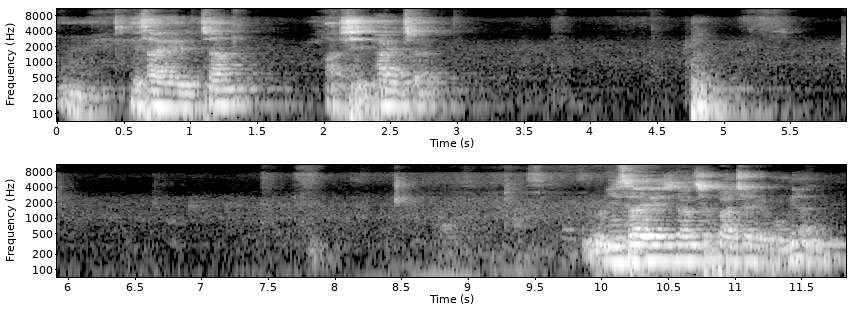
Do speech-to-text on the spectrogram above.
음, 이사야 1장 아, 18절. 이사 이사야 1장 18절에 보면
